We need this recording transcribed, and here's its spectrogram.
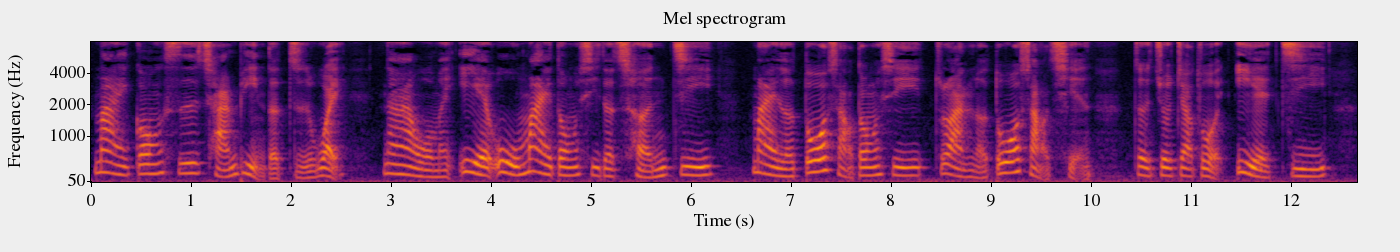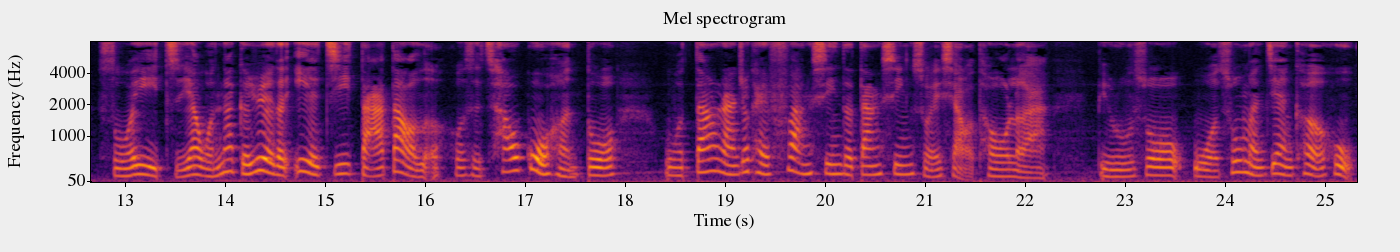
卖公司产品的职位。那我们业务卖东西的成绩，卖了多少东西，赚了多少钱。这就叫做业绩，所以只要我那个月的业绩达到了，或是超过很多，我当然就可以放心的当薪水小偷了啊。比如说，我出门见客户，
